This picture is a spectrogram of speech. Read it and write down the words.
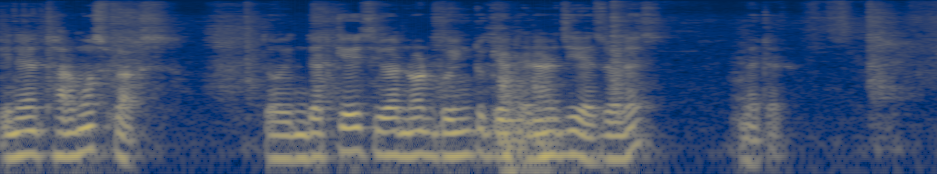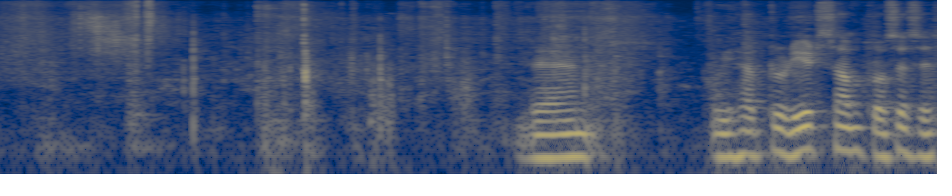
in a thermos flask so in that case you are not going to get energy as well as matter. Then we have to read some processes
